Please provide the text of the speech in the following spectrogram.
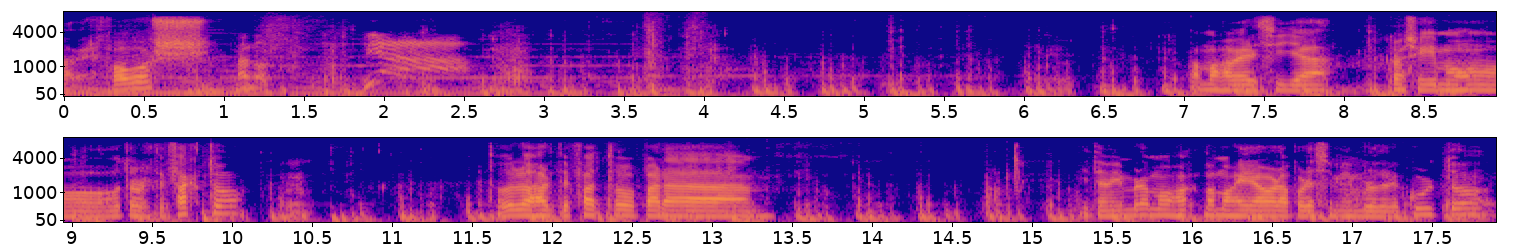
A ver, Fobos. Vamos. Vamos a ver si ya conseguimos otro artefacto. Todos los artefactos para... También vamos, vamos a ir ahora por ese miembro del culto.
